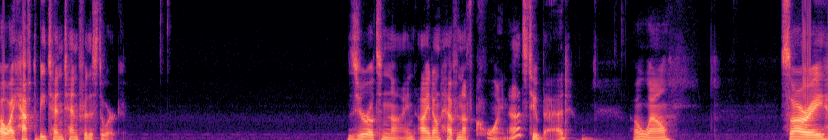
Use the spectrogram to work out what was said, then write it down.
Oh, I have to be 1010 for this to work. 0 to 9. I don't have enough coin. That's too bad. Oh well. Sorry,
